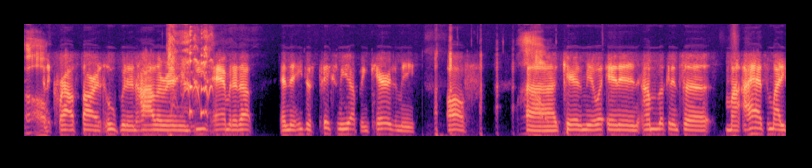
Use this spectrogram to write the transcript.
Uh-oh. and the crowd starts hooping and hollering, and he's hamming it up. And then he just picks me up and carries me off, uh, carries me away. And then I'm looking into my. I had somebody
